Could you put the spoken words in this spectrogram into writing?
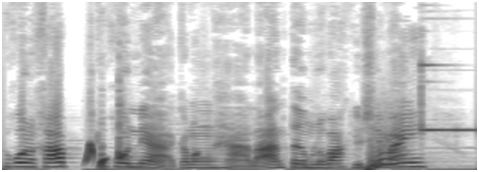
ทุกคนครับ ทุกคนเนี่ยกำลังหาร้านเติมโลบักอยู่ใช่ไหม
